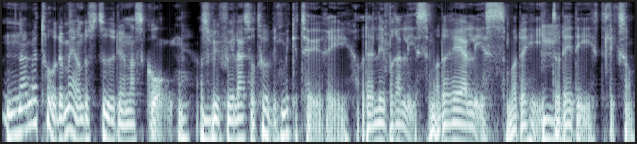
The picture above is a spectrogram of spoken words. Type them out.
Nej, men jag tror det är mer under studiernas gång. Alltså vi får ju läsa otroligt mycket teori. Och det är liberalism och det är realism och det är hit och det är dit liksom.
